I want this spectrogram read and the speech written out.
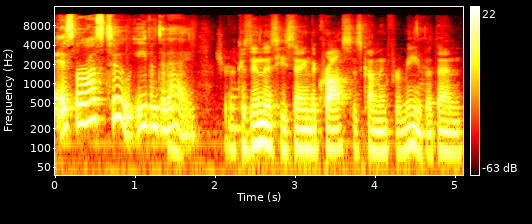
is for us too, even today. Sure, because in this he's saying the cross is coming for me, yeah. but then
